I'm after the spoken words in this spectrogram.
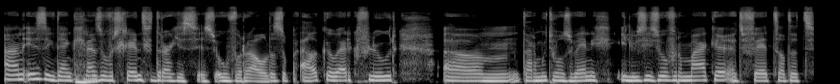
aan is. Ik denk, mhm. grensoverschrijdend gedrag is, is overal. Dat is op elke werkvloer. Um, daar moeten we ons weinig illusies over maken. Het feit dat het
